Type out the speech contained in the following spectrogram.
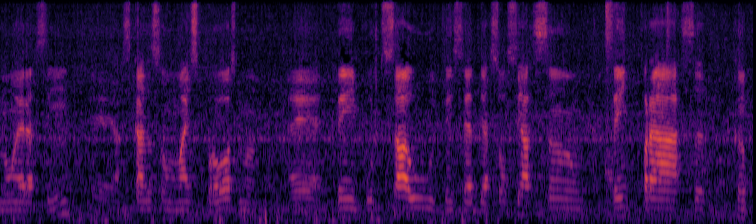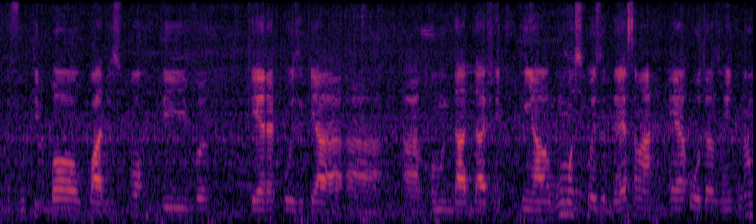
não era assim, é, as casas são mais próximas, é, tem posto de saúde, tem sede de associação, tem praça, campo de futebol, quadra esportiva, que era coisa que a, a, a comunidade da gente tinha algumas coisas dessa, mas é, outras a gente não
